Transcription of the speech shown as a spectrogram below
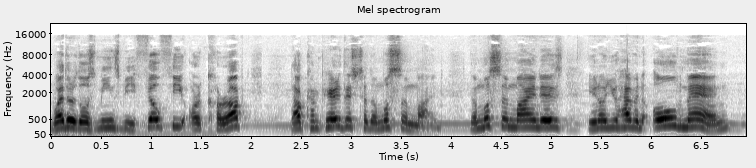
whether those means be filthy or corrupt. Now compare this to the Muslim mind. The Muslim mind is, you know, you have an old man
